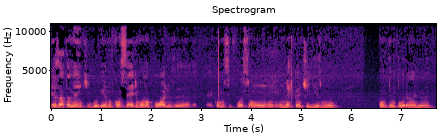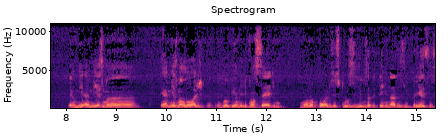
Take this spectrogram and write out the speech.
Exatamente. O governo concede monopólios. É, é como se fosse um, um mercantilismo contemporâneo. Né? É a mesma é a mesma lógica. O governo ele concede monopólios exclusivos a determinadas empresas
